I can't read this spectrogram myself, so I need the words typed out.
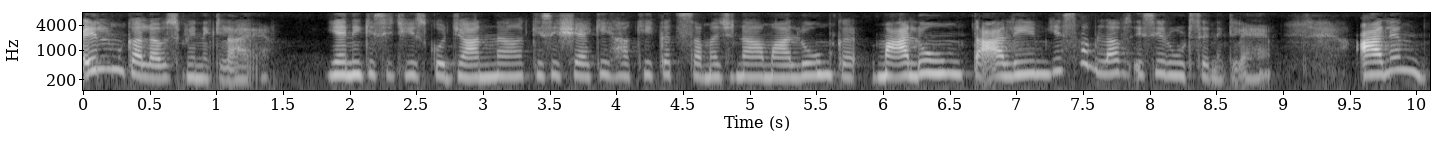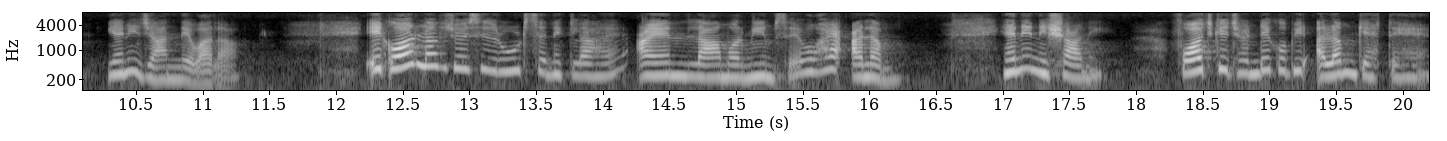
علم کا لفظ بھی نکلا ہے۔ یعنی کسی چیز کو جاننا، کسی شے کی حقیقت سمجھنا، معلوم کر، معلوم، تعلیم، یہ سب لفظ اسی روٹ سے نکلے ہیں۔ عالم یعنی جاننے والا۔ ایک اور لفظ جو اسی روٹ سے نکلا ہے، آئین، لام اور میم سے، وہ ہے علم یعنی نشانی۔ فوج کے جھنڈے کو بھی علم کہتے ہیں،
